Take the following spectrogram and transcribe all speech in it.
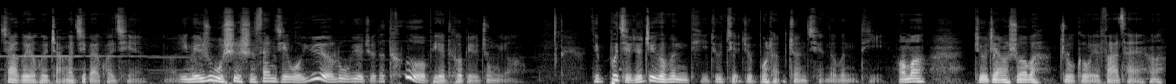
下个月会涨个几百块钱啊！因为入世十三节我越录越觉得特别特别重要。你不解决这个问题，就解决不了赚钱的问题，好吗？就这样说吧，祝各位发财哈。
